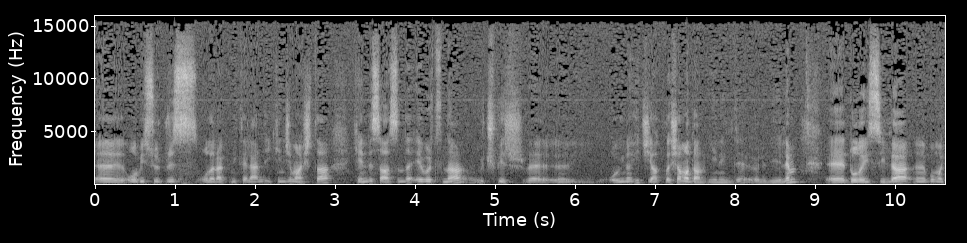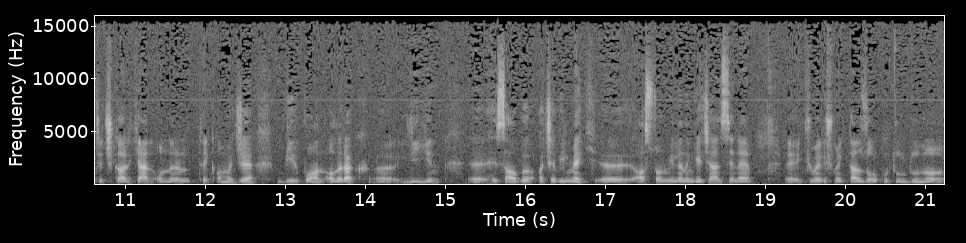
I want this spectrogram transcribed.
Ee, o bir sürpriz olarak nitelendi. İkinci maçta kendi sahasında Everton'a 3-1 ve e, oyuna hiç yaklaşamadan yenildi öyle diyelim. E, dolayısıyla e, bu maça çıkarken onların tek amacı bir puan alarak e, ligin e, hesabı açabilmek. E, Aston Villa'nın geçen sene e, küme düşmekten zor kurtulduğunu,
